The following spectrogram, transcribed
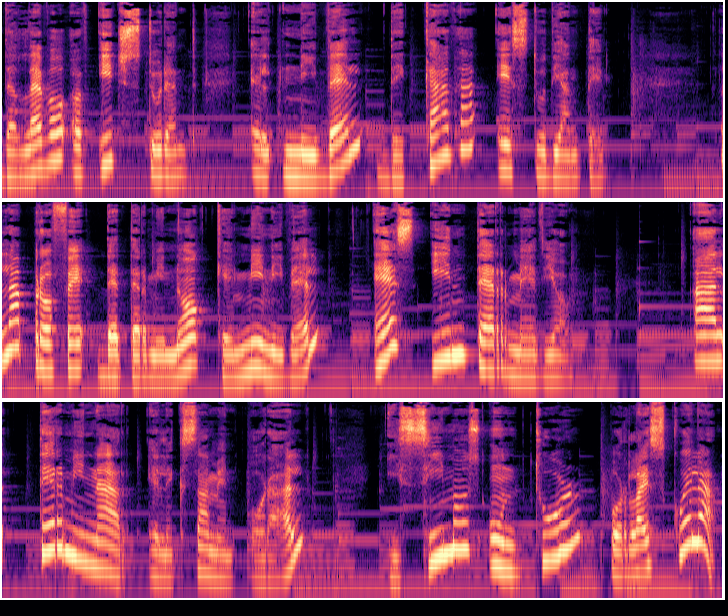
the level of each student, el nivel de cada estudiante. La profe determinó que mi nivel es intermedio. Al terminar el examen oral, hicimos un tour por la escuela.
